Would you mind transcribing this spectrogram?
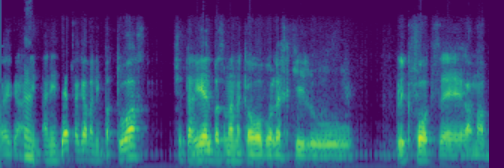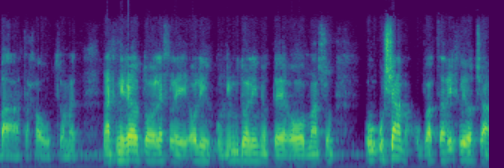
רגע, כן. אני, אני דרך אגב, אני בטוח שטריאל בזמן הקרוב הולך כאילו לקפוץ אה, רמה בתחרות, זאת אומרת, אנחנו נראה אותו הולך לי, או לארגונים גדולים יותר או משהו, הוא, הוא שם, הוא כבר צריך להיות שם,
